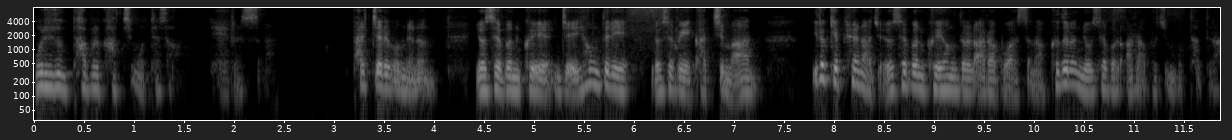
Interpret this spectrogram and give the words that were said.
우리는 답을 갖지 못해서 애를 쓰는. 8절에 보면은 요셉은 그의 이제 형들이 요셉에게 갔지만 이렇게 표현하죠. 요셉은 그 형들을 알아보았으나 그들은 요셉을 알아보지 못하더라.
